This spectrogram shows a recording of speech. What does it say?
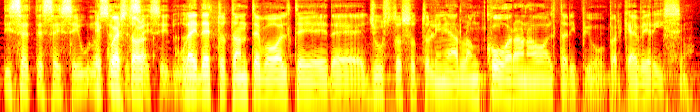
di 7-6-6-1, e questo 6-6-2. L'hai detto tante volte ed è giusto sottolinearlo ancora una volta di più, perché è verissimo.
